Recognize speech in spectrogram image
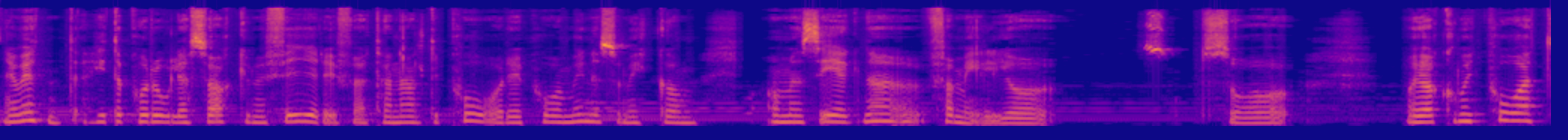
jag vet inte, hitta på roliga saker med Firi för att han är alltid på och det påminner så mycket om, om ens egna familj och så. Och jag har kommit på att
